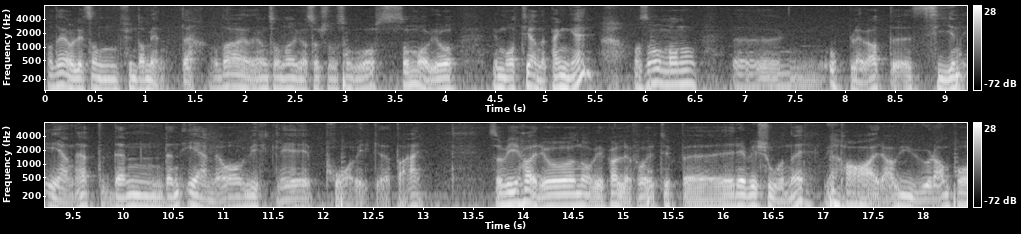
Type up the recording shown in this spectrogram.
Og det er jo litt sånn fundamentet. Og da er det en sånn organisasjon som oss, så må vi jo vi må tjene penger. Og så må man øh, oppleve at eh, sin enhet, den, den er med å virkelig påvirke dette her. Så vi har jo noe vi kaller for type revisjoner. Vi tar av hjulene på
